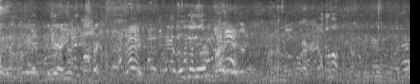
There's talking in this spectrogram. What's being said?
అండి అవును వీరా సామ్ చంద్ర గారు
